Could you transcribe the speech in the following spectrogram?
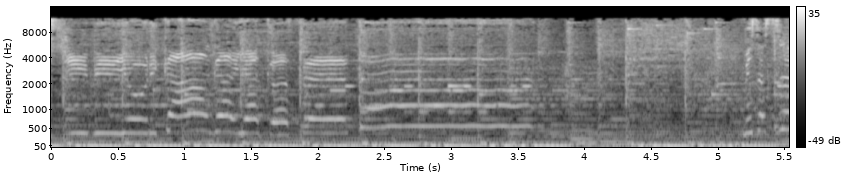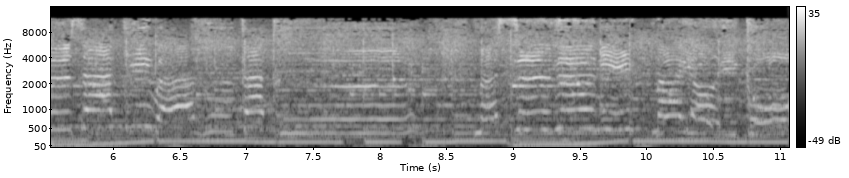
灯火より輝かせて。目指す先は深く。まっすぐに迷い込む。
